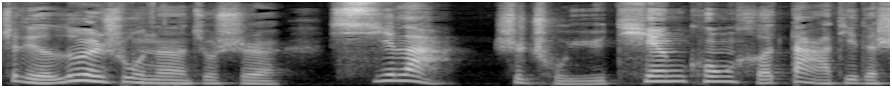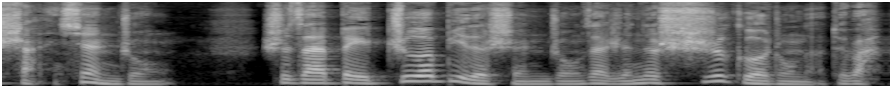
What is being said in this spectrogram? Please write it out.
这里的论述呢，就是希腊是处于天空和大地的闪现中，是在被遮蔽的神中，在人的诗歌中的，对吧？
